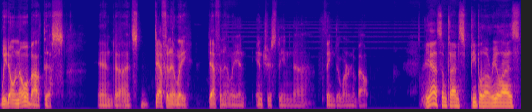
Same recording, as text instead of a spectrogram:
we don't know about this, and uh, it's definitely, definitely an interesting uh, thing to learn about. Yeah, sometimes people don't realize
